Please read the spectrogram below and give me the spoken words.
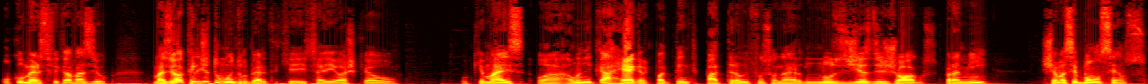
o comércio fica vazio. Mas eu acredito muito, Roberto, que isso aí eu acho que é o, o que mais. A, única regra que pode ter entre patrão e funcionário nos dias de jogos, para mim, chama-se bom senso.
